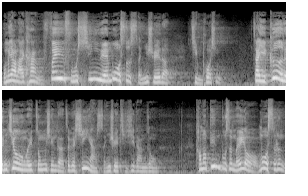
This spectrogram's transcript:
我们要来看恢复新约末世神学的紧迫性。在以个人救恩为中心的这个信仰神学体系当中，他们并不是没有末世论，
